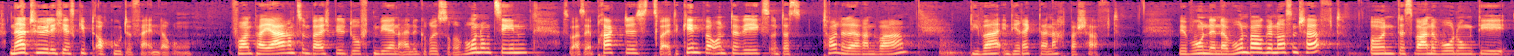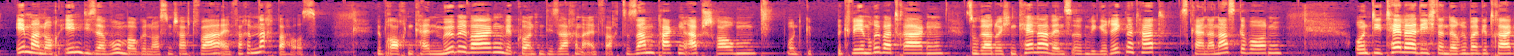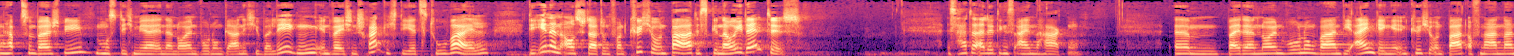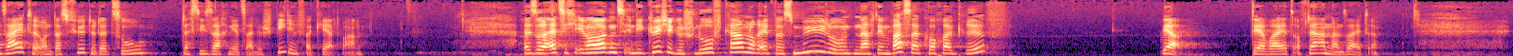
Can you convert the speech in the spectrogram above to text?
Natürlich, es gibt auch gute Veränderungen. Vor ein paar Jahren zum Beispiel durften wir in eine größere Wohnung ziehen. Es war sehr praktisch, das zweite Kind war unterwegs und das Tolle daran war, die war in direkter Nachbarschaft. Wir wohnen in der Wohnbaugenossenschaft und das war eine Wohnung, die immer noch in dieser Wohnbaugenossenschaft war, einfach im Nachbarhaus. Wir brauchten keinen Möbelwagen, wir konnten die Sachen einfach zusammenpacken, abschrauben und bequem rübertragen, sogar durch den Keller, wenn es irgendwie geregnet hat, ist keiner nass geworden. Und die Teller, die ich dann darüber getragen habe zum Beispiel, musste ich mir in der neuen Wohnung gar nicht überlegen, in welchen Schrank ich die jetzt tue, weil die Innenausstattung von Küche und Bad ist genau identisch. Es hatte allerdings einen Haken. Ähm, bei der neuen Wohnung waren die Eingänge in Küche und Bad auf einer anderen Seite und das führte dazu, dass die Sachen jetzt alle spiegelverkehrt waren. Also als ich morgens in die Küche geschlurft kam, noch etwas müde und nach dem Wasserkocher griff, ja, der war jetzt auf der anderen Seite.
